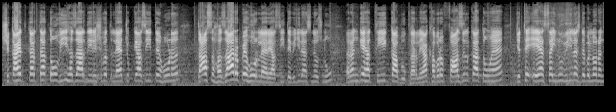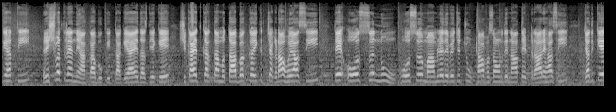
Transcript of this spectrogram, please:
ਸ਼ਿਕਾਇਤਕਰਤਾ ਤੋਂ 20000 ਦੀ ਰਿਸ਼ਵਤ ਲੈ ਚੁੱਕਿਆ ਸੀ ਤੇ ਹੁਣ 10000 ਰੁਪਏ ਹੋਰ ਲੈ ਰਿਹਾ ਸੀ ਤੇ ਵਿਜੀਲੈਂਸ ਨੇ ਉਸ ਨੂੰ ਰੰਗੇ ਹੱਥੀ ਕਾਬੂ ਕਰ ਲਿਆ। ਖਬਰ ਫਾਜ਼ਿਲਕਾ ਤੋਂ ਹੈ, ਜਿੱਥੇ ਏਐਸਆਈ ਨੂੰ ਵਿਜੀਲੈਂਸ ਦੇ ਵੱਲੋਂ ਰੰਗੇ ਹੱਥੀ ਰਿਸ਼ਵਤ ਲੈਂਦਿਆਂ ਕਾਬੂ ਕੀਤਾ ਗਿਆ ਹੈ। ਦੱਸ ਦਈਏ ਕਿ ਸ਼ਿਕਾਇਤਕਰਤਾ ਮੁਤਾਬਕ ਇੱਕ ਝਗੜਾ ਹੋਇਆ ਸੀ ਤੇ ਉਸ ਨੂੰ ਉਸ ਮਾਮਲੇ ਦੇ ਵਿੱਚ ਝੂਠਾ ਫਸਾਉਣ ਦੇ ਨਾਂ ਤੇ ਡਰਾ ਰਿਹਾ ਸੀ। ਜਦ ਕਿ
